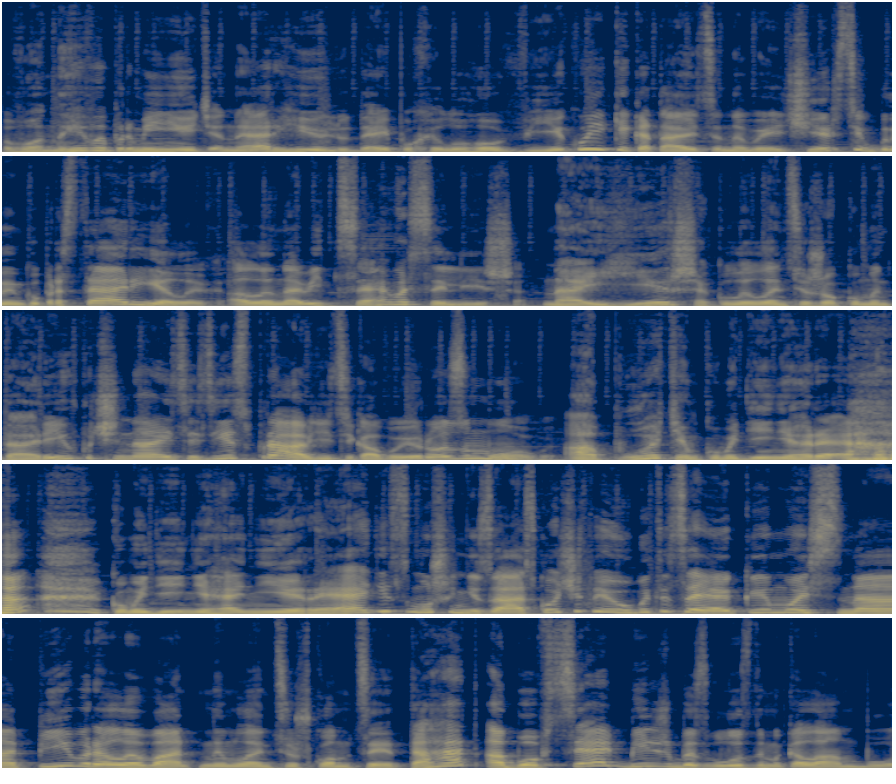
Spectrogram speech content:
Вони випромінюють енергію людей похилого віку, які катаються на вечірці в будинку престарілих, але навіть це веселіше. Найгірше, коли ланцюжок коментарів починається зі справді цікавої розмови, а потім комедійні гре... комедійні генії Reddit змушені заскочити і убити це якимось напіврелевантним ланцюжком цитат або все більш безглуздими каламбурами.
